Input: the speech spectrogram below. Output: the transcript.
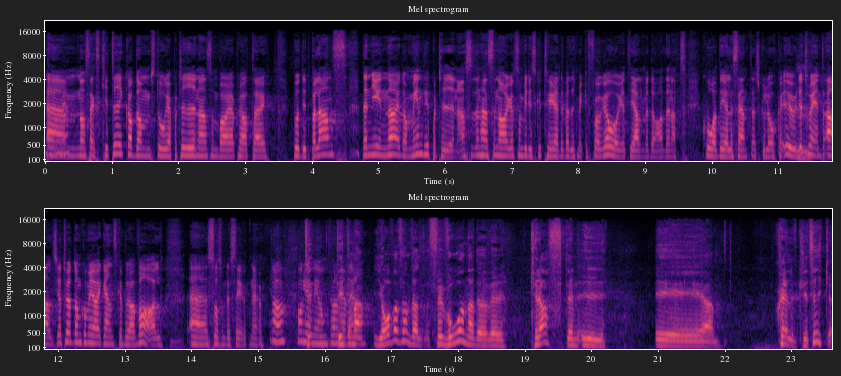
ja, eh, någon slags kritik av de stora partierna som bara pratar budgetbalans, den gynnar de mindre partierna. Så den här scenariot som vi diskuterade väldigt mycket förra året i Almedalen, att KD eller Centern skulle åka ur, mm. det tror jag inte alls. Jag tror att de kommer göra ganska bra val, eh, så som det ser ut nu. Ja, håller jag med om. Jag, med man, jag var framförallt förvånad över kraften i eh, självkritiken.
